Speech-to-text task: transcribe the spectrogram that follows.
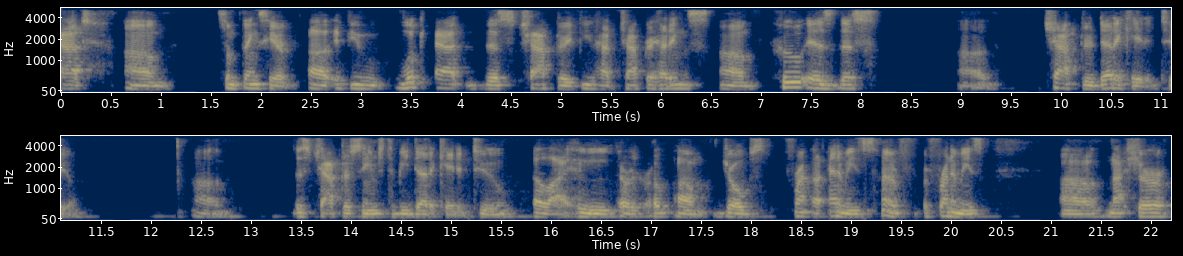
at um, some things here. Uh, if you look at this chapter, if you have chapter headings, um, who is this uh, chapter dedicated to? Um, this chapter seems to be dedicated to Elihu or um, Job's uh, enemies, frenemies. Uh, not sure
